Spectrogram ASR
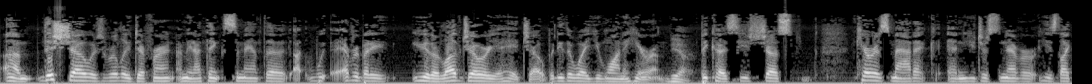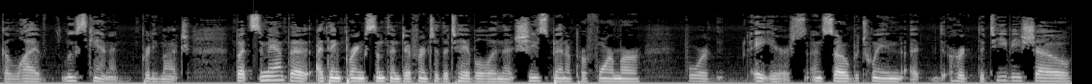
um, this show is really different. I mean, I think Samantha. uh, We, everybody, you either love Joe or you hate Joe, but either way, you want to hear him. Yeah. because he's just charismatic, and you just never. He's like a live loose cannon, pretty much. But Samantha, I think, brings something different to the table in that she's been a performer for eight years. And so between uh, her the TV show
